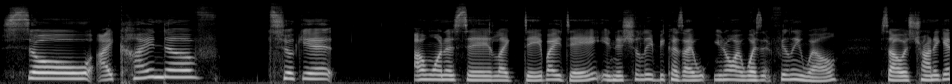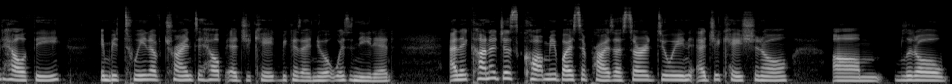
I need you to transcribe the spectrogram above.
So I kind of took it, I want to say like day by day initially because I, you know, I wasn't feeling well. So I was trying to get healthy in between of trying to help educate because I knew it was needed. And it kind of just caught me by surprise. I started doing educational um, little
